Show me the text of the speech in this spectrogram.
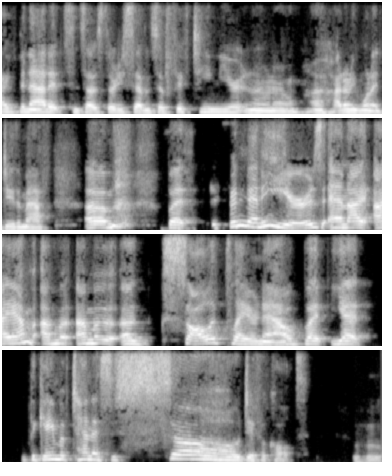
I've been at it since I was 37, so 15 years. No, no, uh, I don't even want to do the math. Um, but it's been many years, and I, I am, I'm, a, I'm a, a solid player now. But yet, the game of tennis is so difficult. Mm-hmm.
